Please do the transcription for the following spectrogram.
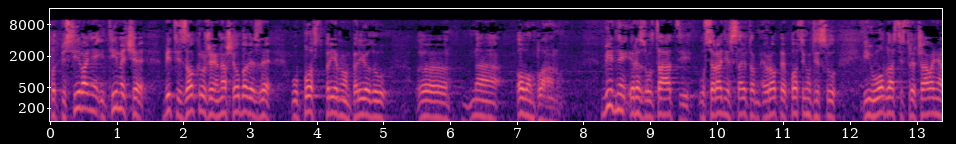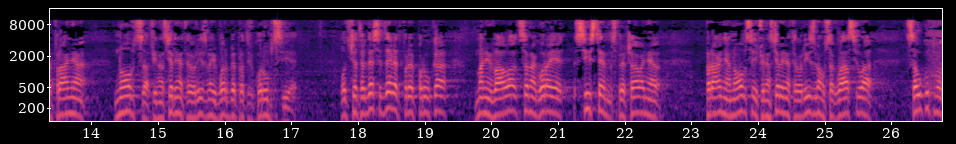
potpisivanje i time će biti zaokružene naše obaveze u postprijemnom periodu e, na ovom planu. Vidni rezultati u saradnji sa Savjetom Evrope postignuti su i u oblasti sprečavanja pranja novca, finansiranja terorizma i borbe protiv korupcije. Od 49 preporuka Manivala, Crna Gora je sistem sprečavanja pranja novca i finansiranja terorizma usaglasila sa ukupno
